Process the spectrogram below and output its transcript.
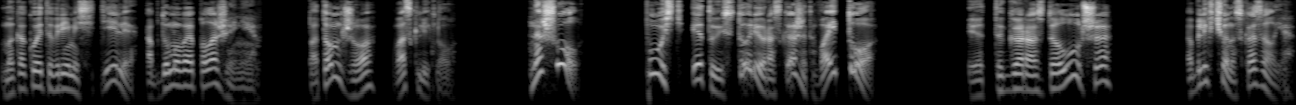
Мы какое-то время сидели, обдумывая положение. Потом Джо воскликнул. Нашел! Пусть эту историю расскажет Вайто!» «Это гораздо лучше», — облегченно сказал я.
